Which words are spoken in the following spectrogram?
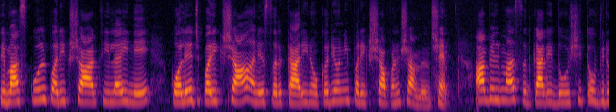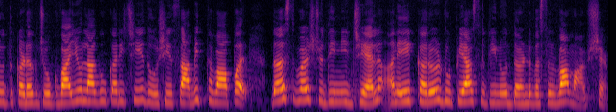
તેમાં સ્કૂલ પરીક્ષાર્થી લઈને કોલેજ પરીક્ષા અને સરકારી નોકરીઓની પરીક્ષા પણ સામેલ છે. આ બિલમાં સરકારે દોષિતો વિરુદ્ધ કડક જોગવાઈઓ લાગુ કરી છે. દોષી સાબિત થવા પર દસ વર્ષ સુધીની જેલ અને એક કરોડ રૂપિયા સુધીનો દંડ વસૂલવામાં આવશે.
